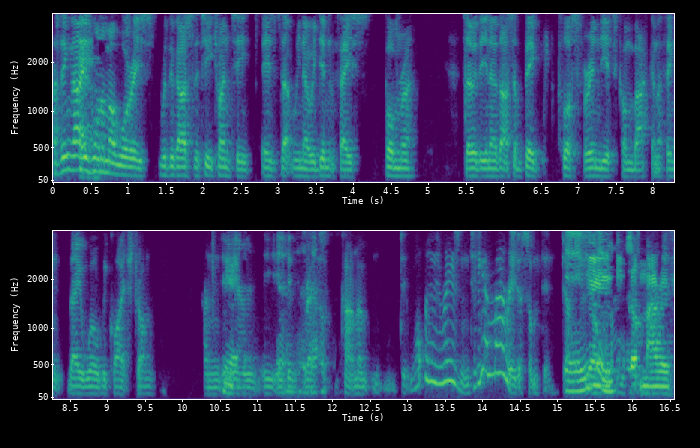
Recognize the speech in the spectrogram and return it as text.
I think that is um, one of my worries with regards to the T20 is that we know we didn't face Bumrah, so you know that's a big plus for India to come back, and I think they will be quite strong. And yeah, you know, he, he yeah, did rest. Can't remember did, what was his reason. Did he get married or something? Yeah, he, yeah, he got married.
